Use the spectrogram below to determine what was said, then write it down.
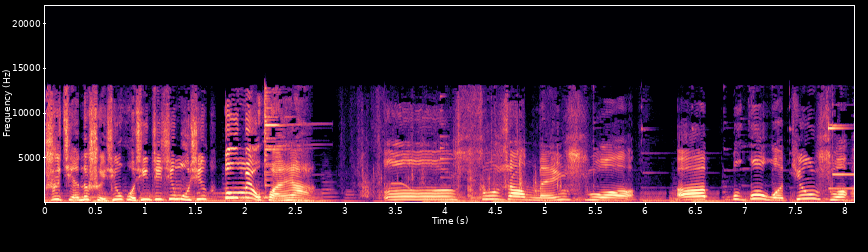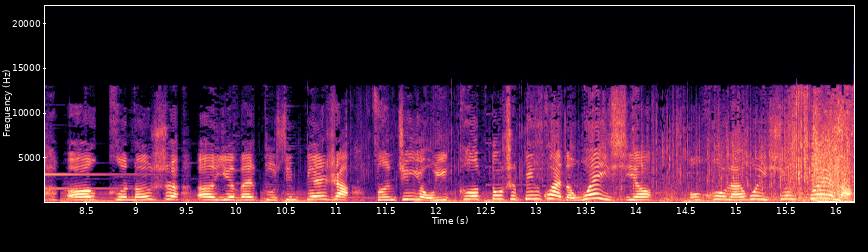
之前的水星、火星、金星、木星都没有环呀。呃，书上没说。呃，不过我听说，呃，可能是呃，因为土星边上曾经有一颗都是冰块的卫星，呃，后来卫星碎了，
